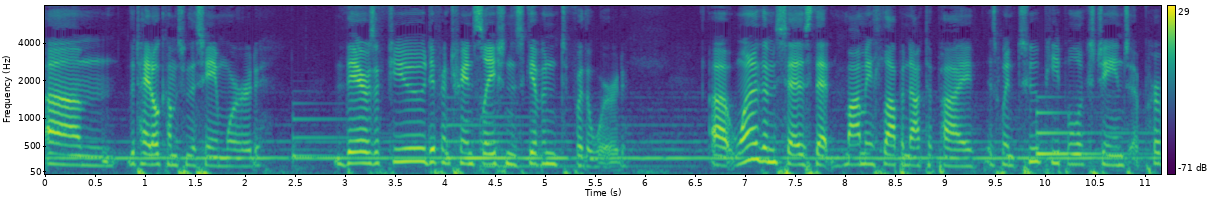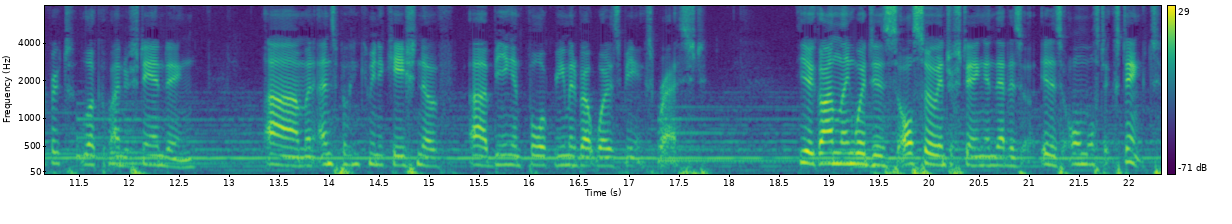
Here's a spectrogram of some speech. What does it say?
Um, the title comes from the same word. There's a few different translations given for the word. Uh, one of them says that Mamihlapinatapai is when two people exchange a perfect look of understanding, um, an unspoken communication of uh, being in full agreement about what is being expressed. The Yagan language is also interesting in that it is almost extinct.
